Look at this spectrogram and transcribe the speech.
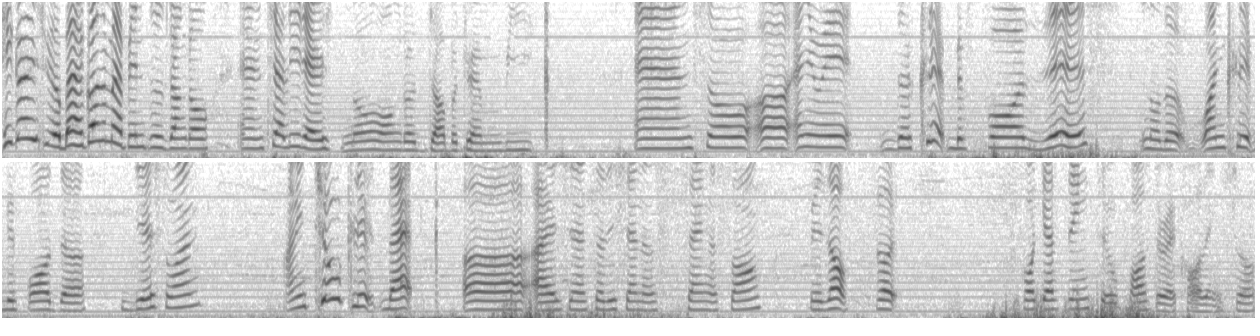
Hey guys, we are back on the map into the jungle, and sadly there is no longer Double Gem Week. And so, uh, anyway, the clip before this no the one clip before the this one I mean two clips back uh I accidentally sang a, sang a song without for forgetting to pause the recording so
